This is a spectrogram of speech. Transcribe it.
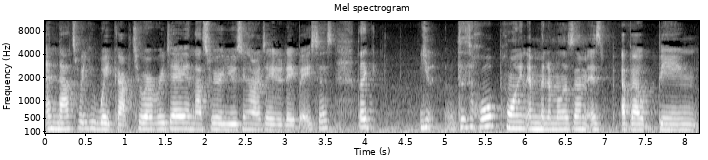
and that's what you wake up to every day, and that's what you're using on a day to day basis, like, you, the whole point of minimalism is about being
